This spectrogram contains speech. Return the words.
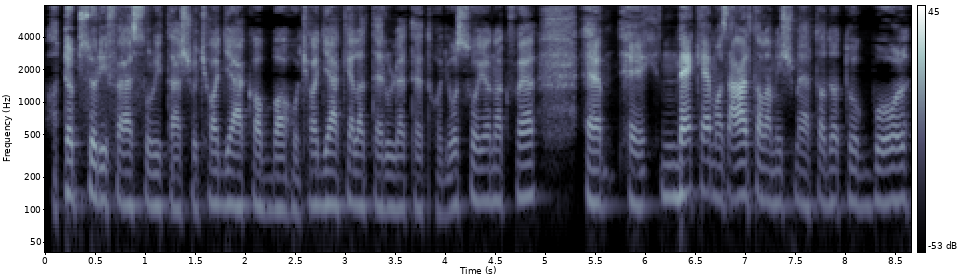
a többszöri felszólítás, hogy hagyják abba, hogy hagyják el a területet, hogy oszoljanak fel. E, e, nekem az általam ismert adatokból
